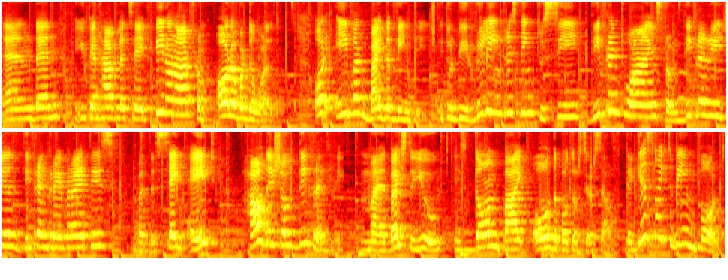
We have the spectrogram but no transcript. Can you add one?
and then you can have, let's say, Pinot Noir from all over the world or even by the vintage. It will be really interesting to see different wines from different regions, different grape varieties, but the same age, how they show differently. My advice to you is don't buy all the bottles yourself. The guests like to be involved.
